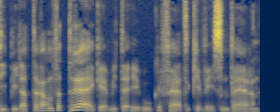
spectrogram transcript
die bilateralen Verträge mit der EU gefährdet gewesen wären.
